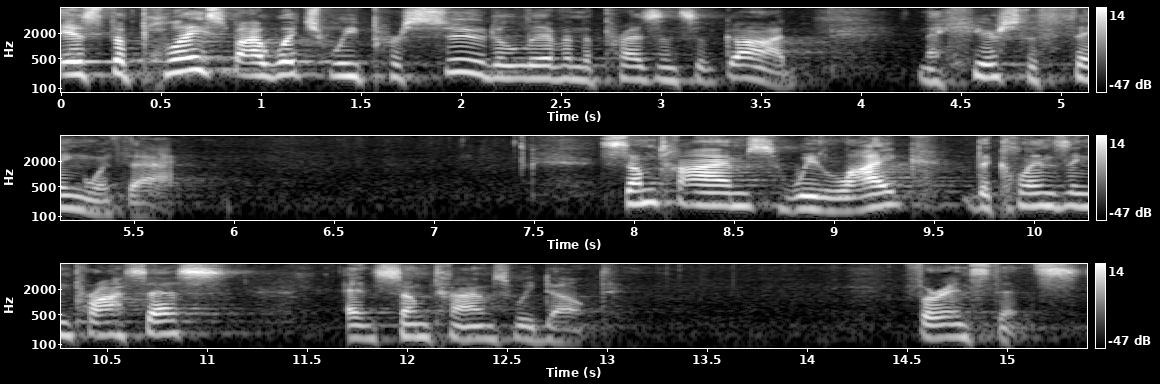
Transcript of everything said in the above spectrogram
is the place by which we pursue to live in the presence of God. Now, here's the thing with that. Sometimes we like the cleansing process and sometimes we don't. For instance,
